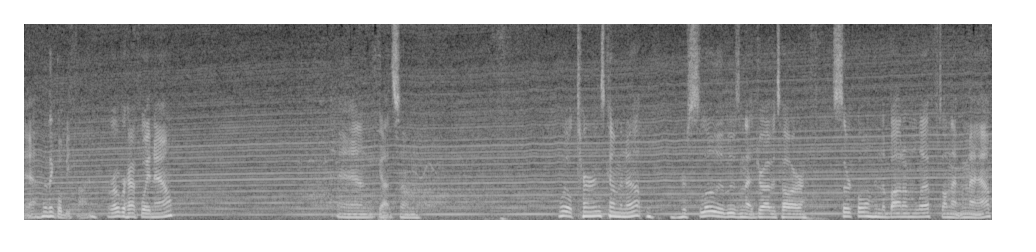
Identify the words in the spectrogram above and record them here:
Yeah, I think we'll be fine. We're over halfway now. And got some little turns coming up. We're slowly losing that Drivatar circle in the bottom left on that map.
